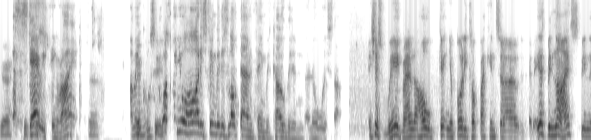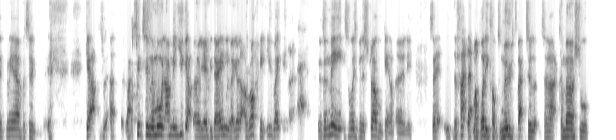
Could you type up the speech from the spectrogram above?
yeah. That's a scary thing, right? Yeah. I Yeah, mean, of course it is. what's been your hardest thing with this lockdown thing with COVID and, and all this stuff? it's just weird, man. The whole getting your body clock back into uh, it's been nice, being being able to get up to, uh, like six in the morning. I mean, you get up early every day anyway. You're like a rocket. You wake. But for me, it's always been a struggle getting up early. So the fact that my body clock's moved back to to like commercial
